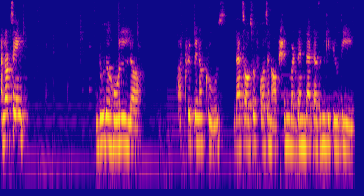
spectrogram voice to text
I'm not saying do the whole uh, trip in a cruise. That's also, of course, an option, but then that doesn't give you the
